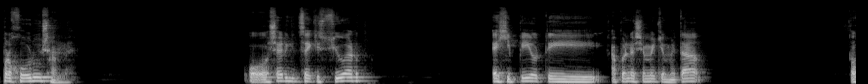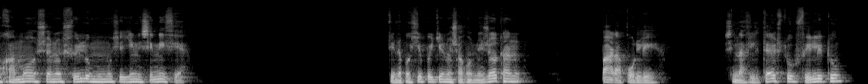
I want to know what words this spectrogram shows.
προχωρούσαμε. Ο Σέργι Τζάκη Στιούαρτ έχει πει ότι από ένα σημείο και μετά ο χαμός ενός φίλου μου μου είχε γίνει συνήθεια. Την εποχή που εκείνος αγωνιζόταν πάρα πολλοί συναθλητές του, φίλοι του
